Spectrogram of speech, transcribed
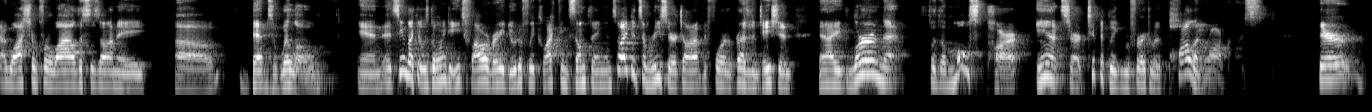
I watched them for a while. This is on a uh, Bebb's willow. And it seemed like it was going to each flower very dutifully collecting something. And so I did some research on it before the presentation. And I learned that for the most part, ants are typically referred to as pollen robbers. They're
